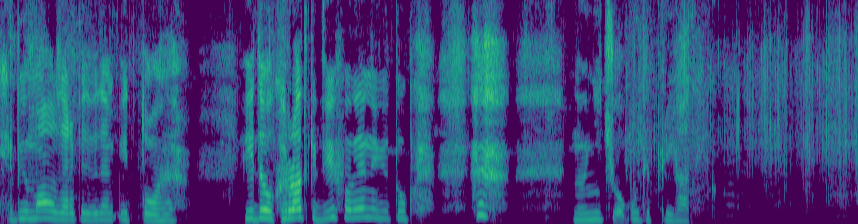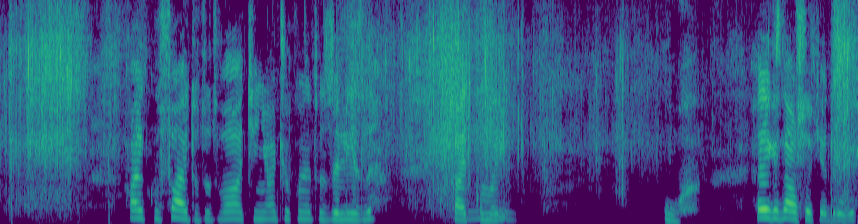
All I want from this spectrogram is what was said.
грибів мало, зараз підведемо ітоги. Відео коротке, дві хвилини в Ютуб. Ну нічого, буде приятненько. Ай, кусай тут, два тіньочок, вони тут залізли. Кусають комарі. Ух. Я так і знав, що тут є другий.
